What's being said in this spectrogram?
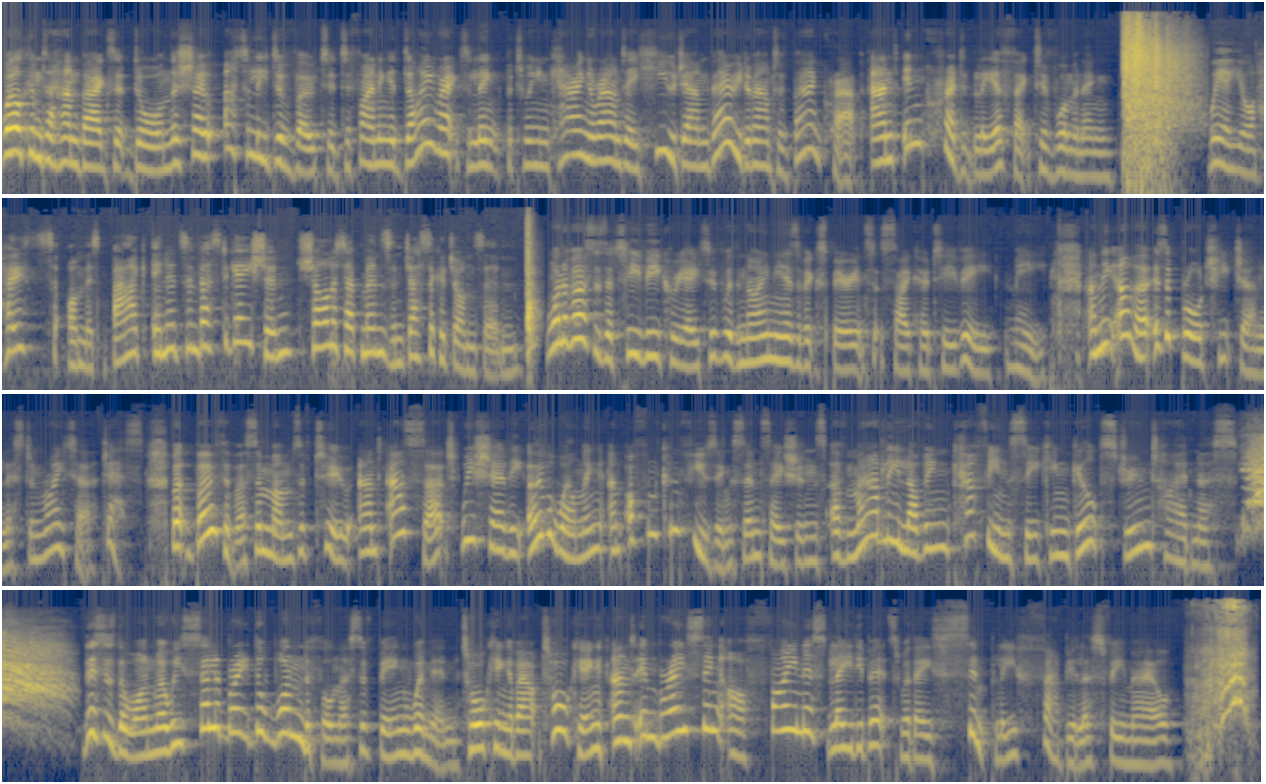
Welcome to Handbags at Dawn, the show utterly devoted to finding a direct link between carrying around a huge and varied amount of bag crap and incredibly effective womaning. We are your hosts on this bag innards investigation, Charlotte Edmonds and Jessica Johnson. One of us is a TV creative with nine years of experience at Psycho TV, me, and the other is a broadsheet journalist and writer, Jess. But both of us are mums of two, and as such, we share the overwhelming and often confusing sensations of madly loving, caffeine seeking, guilt strewn tiredness. This is the one where we celebrate the wonderfulness of being women, talking about talking, and embracing our finest lady bits with a simply fabulous female.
